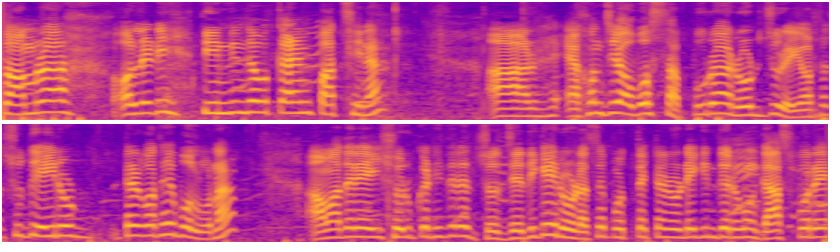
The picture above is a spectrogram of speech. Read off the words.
তো আমরা অলরেডি তিন দিন যাবত কারেন্ট পাচ্ছি না। আর এখন যে অবস্থা, পুরা রোড জুড়েই অর্থাৎ শুধু এই রোডটার কথাই বলব না, আমাদের এই স্বরূপকাঠিতে য- যেদিকেই রোড আছে, প্রত্যেকটা রোডে কিন্তু এরকম গাছ পরে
